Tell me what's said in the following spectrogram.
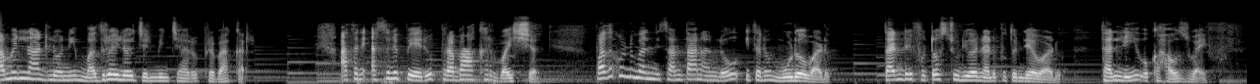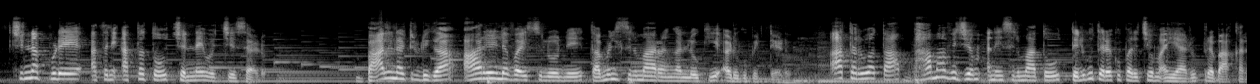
తమిళనాడులోని మదురైలో జన్మించారు ప్రభాకర్. అతని అసలు పేరు ప్రభాకర్ వైశ్యన్. పదకొండు మంది సంతానంలో ఇతను మూడోవాడు. తండ్రి ఫోటో స్టూడియో నడుపుతుండేవాడు. తల్లి ఒక హౌస్ వైఫ్. చిన్నప్పుడే అతని అత్తతో చెన్నై వచ్చేశాడు. బాలనటుడిగా ఆరేళ్ళ వయసులోనే తమిళ సినిమా రంగంలోకి అడుగుపెట్టాడు ఆ తరువాత భామా విజయం అనే సినిమాతో తెలుగు తెరకు పరిచయం అయ్యారు ప్రభాకర్.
